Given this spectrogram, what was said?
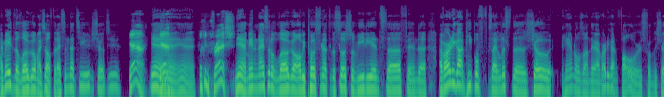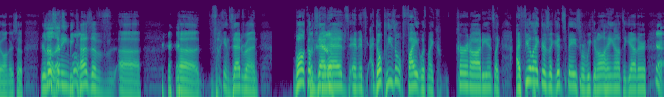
I made the logo myself. Did I send that to you to show it to you? Yeah. Yeah, Yeah. yeah, yeah. Looking fresh. Yeah, I made a nice little logo. I'll be posting that to the social media and stuff. And uh, I've already gotten people because I list the show handles on there. I've already gotten followers from the show on there. So if you're Oh, listening cool. because of uh, uh, fucking Zed Run, welcome Let's Zed go. heads. And if I don't, please don't fight with my current audience. Like I feel like there's a good space where we can all hang out together. Yeah.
